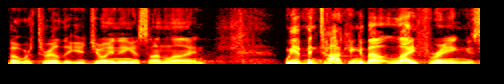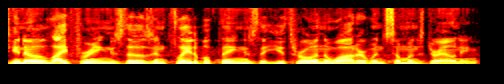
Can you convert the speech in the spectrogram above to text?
but we're thrilled that you're joining us online. We have been talking about life rings. You know, life rings, those inflatable things that you throw in the water when someone's drowning.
